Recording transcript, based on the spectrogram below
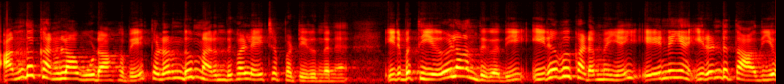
அந்த கனுலா ஊடாகவே தொடர்ந்தும் மருந்துகள் ஏற்றப்பட்டிருந்தன. இருபத்தி ஏழாம் தேதி இரவு கடமையை ஏனைய இரண்டு தாதிய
